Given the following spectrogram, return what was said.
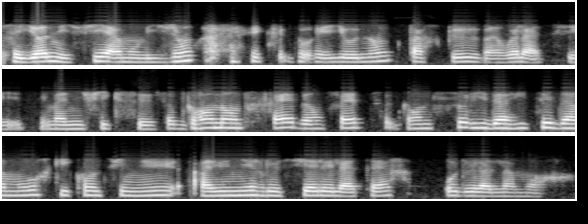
rayonne ici à Montligion et que nous rayonnons parce que ben voilà c'est magnifique cette grande entraide en fait cette grande solidarité d'amour qui continue à unir le ciel et la terre au-delà de la mort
